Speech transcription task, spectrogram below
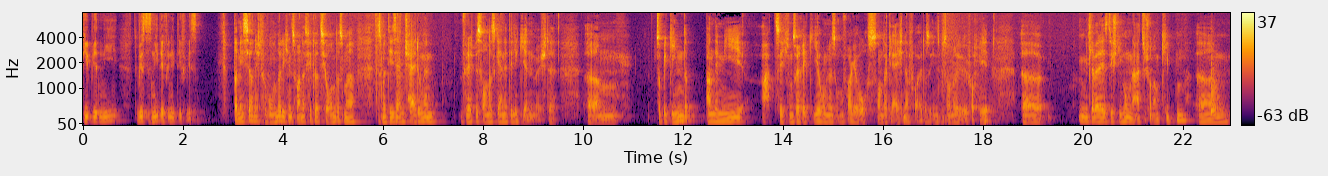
wird nie, du wirst es nie definitiv wissen. Dann ist ja auch nicht verwunderlich in so einer Situation, dass man, dass man diese Entscheidungen vielleicht besonders gerne delegieren möchte. Ähm, zu Beginn der Pandemie hat sich unsere Regierung eines Umfragehochs sondergleichen erfreut, also insbesondere die ÖVP. Äh, mittlerweile ist die Stimmung nahezu schon am Kippen. Ähm,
